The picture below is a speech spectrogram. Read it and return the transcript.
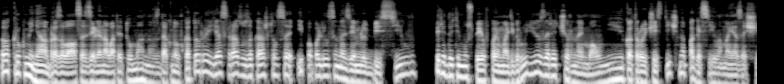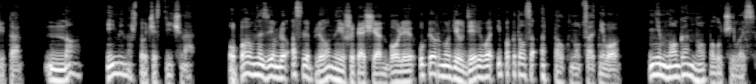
Вокруг меня образовался зеленоватый туман, вздохнув который, я сразу закашлялся и попалился на землю без сил, перед этим успев поймать грудью заряд черной молнии, которую частично погасила моя защита. Но именно что частично. Упал на землю, ослепленный и шипящий от боли, упер ноги в дерево и попытался оттолкнуться от него. Немного, но получилось.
